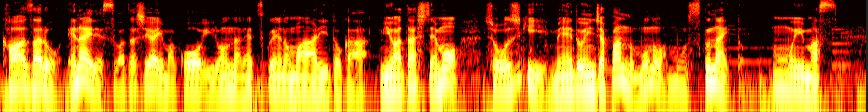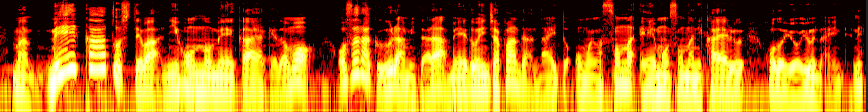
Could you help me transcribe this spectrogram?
買わざるを得ないです。私が今こういろんなね、机の周りとか見渡しても正直メイドインジャパンのものはもう少ないと思います。まあメーカーとしては日本のメーカーやけども、おそらく裏見たらメイドインジャパンではないと思います。そんなええもんそんなに買えるほど余裕ないんでね。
